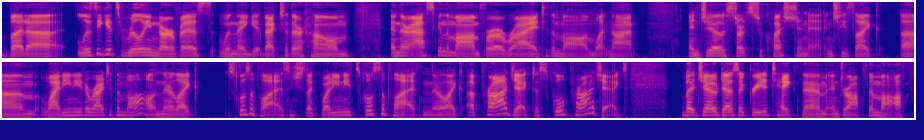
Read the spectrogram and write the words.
But uh, Lizzie gets really nervous when they get back to their home and they're asking the mom for a ride to the mall and whatnot. And Jo starts to question it. And she's like, um, Why do you need a ride to the mall? And they're like, School supplies. And she's like, Why do you need school supplies? And they're like, A project, a school project. But Jo does agree to take them and drop them off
